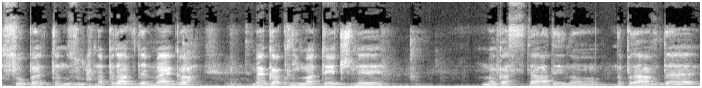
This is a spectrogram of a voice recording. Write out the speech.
Super ten zód, naprawdę mega. Mega klimatyczny. Mega stary, no naprawdę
